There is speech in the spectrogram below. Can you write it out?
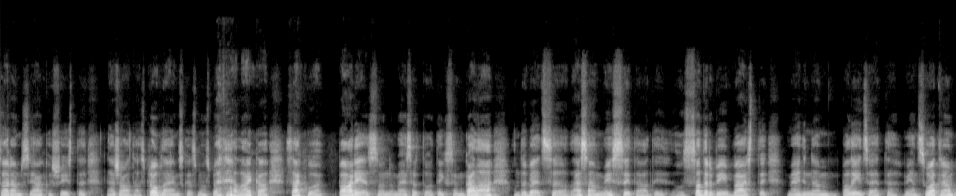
cerams, ja, ka šīs dažādās problēmas, kas mums pēdējā laikā seko pāries, un mēs ar to tiksim galā. Tāpēc uh, esam visi tādi uz sadarbību vērsti, mēģinām palīdzēt uh, viens otram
